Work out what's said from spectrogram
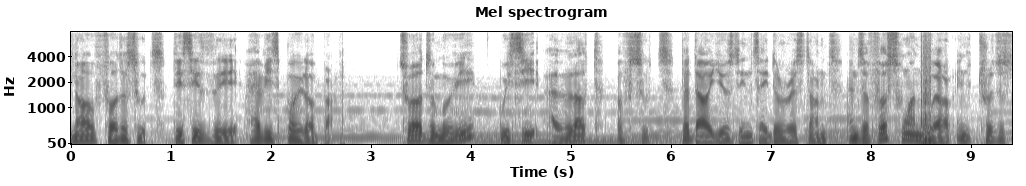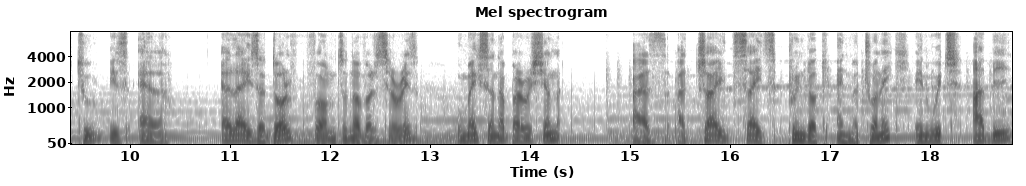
Now for the suits. This is the heavy spoiler part. Throughout the movie, we see a lot of suits that are used inside the restaurant, and the first one we're introduced to is Ella. Ella is a doll from the novel series who makes an apparition as a child-sized Springlock animatronic in which Abby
